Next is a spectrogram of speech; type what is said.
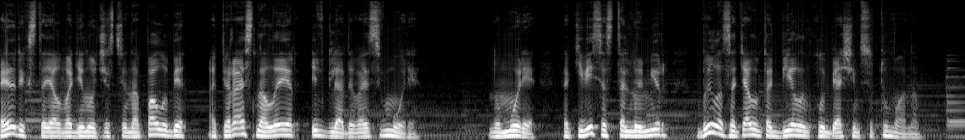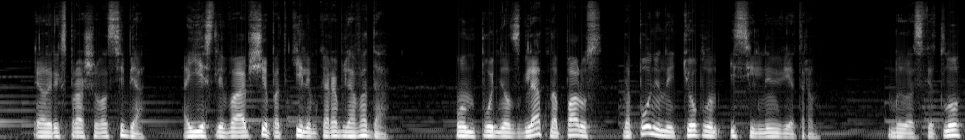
Элрик стоял в одиночестве на палубе, опираясь на леер и вглядываясь в море. Но море, как и весь остальной мир, было затянуто белым клубящимся туманом. Элрик спрашивал себя, а есть ли вообще под килем корабля вода? Он поднял взгляд на парус, наполненный теплым и сильным ветром. Было светло,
